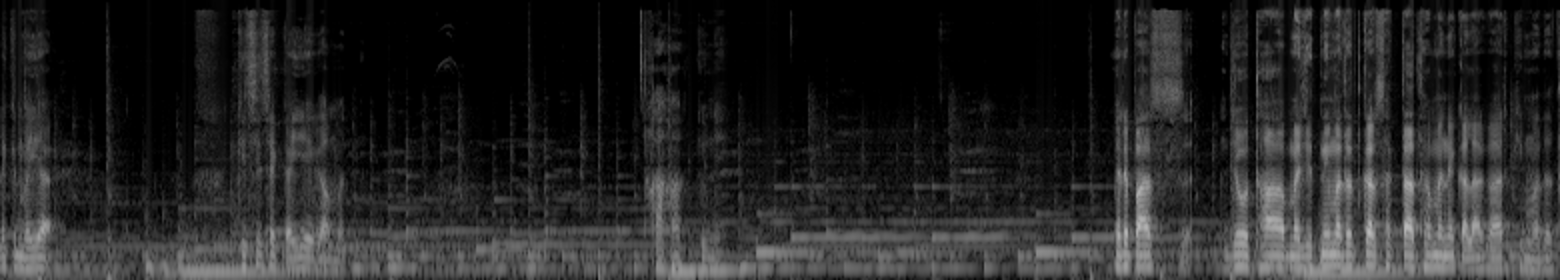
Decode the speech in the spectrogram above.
लेकिन भैया, किसी से कहिएगा मत। हाँ हाँ क्यों नहीं? मेरे पास जो था, मैं जितनी मदद कर सकता था, मैंने कलाकार की मदद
